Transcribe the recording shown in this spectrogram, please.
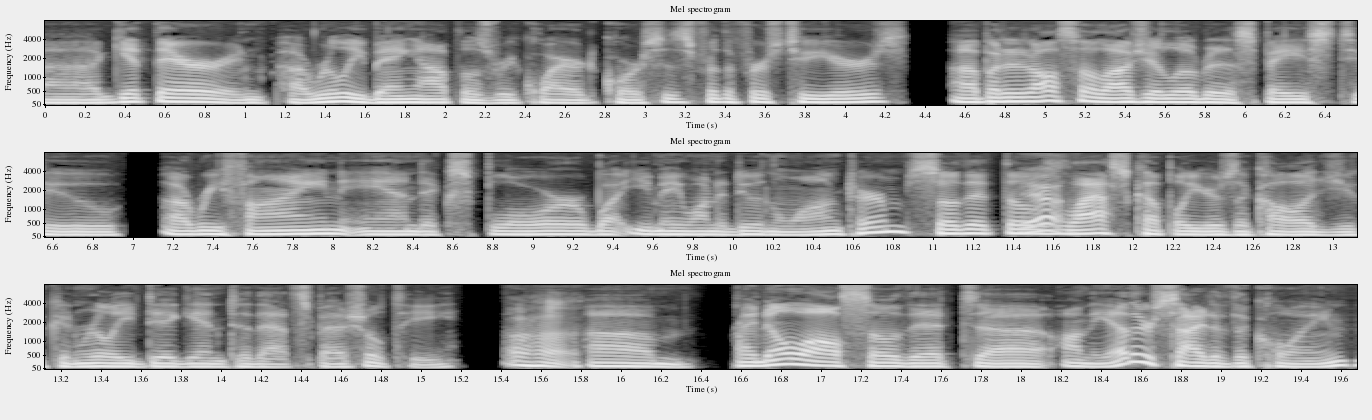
uh, get there and uh, really bang out those required courses for the first two years. Uh, but it also allows you a little bit of space to uh, refine and explore what you may want to do in the long term, so that those Yeah. last couple years of college you can really dig into that specialty. Uh huh. Um, I know also that uh, on the other side of the coin,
